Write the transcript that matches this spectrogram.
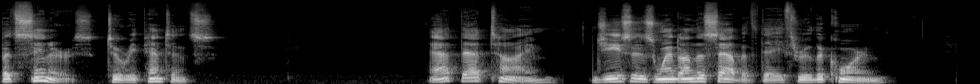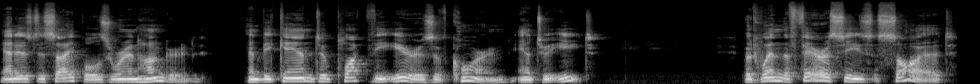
but sinners to repentance. At that time, Jesus went on the Sabbath day through the corn, and his disciples were an hungered and began to pluck the ears of corn and to eat. But when the Pharisees saw it,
